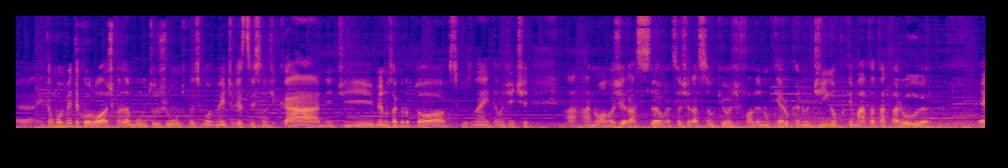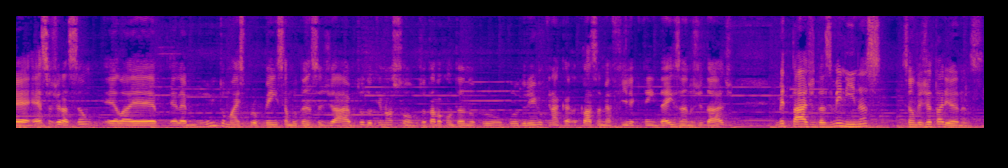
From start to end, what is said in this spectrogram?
É, então o movimento ecológico anda muito junto com esse movimento de restrição de carne, de menos agrotóxicos, né? Então a gente, a, a nova geração, essa geração que hoje fala eu não quero canudinho porque mata a tartaruga, é, essa geração ela é, ela é muito mais propensa à mudança de hábito do que nós somos. Eu estava contando para o Rodrigo que na classe da minha filha, que tem 10 anos de idade, metade das meninas são vegetarianas.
